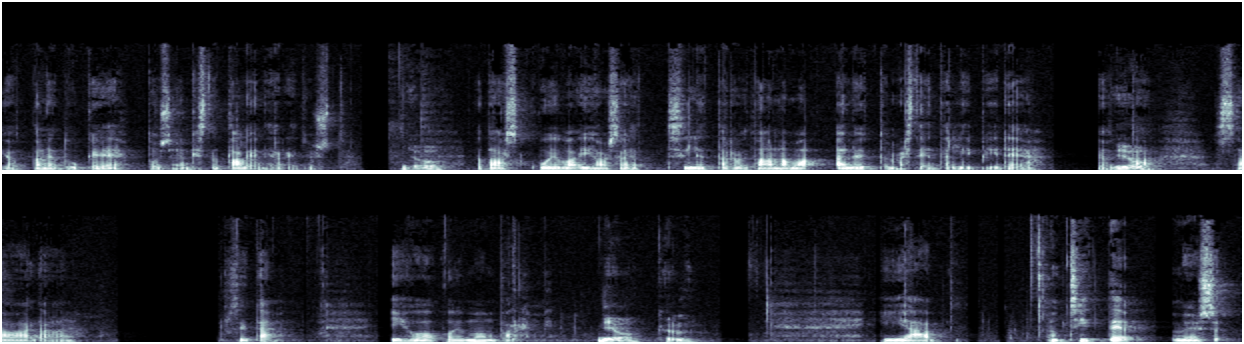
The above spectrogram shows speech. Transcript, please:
jotta ne tukee tosiaankin sitä talin eritystä. Joo. Ja taas kuiva ihoselle, sille tarvitaan aivan älyttömästi niitä lipidejä, jotta Joo. saadaan sitä ihoa voimaan paremmin. Joo, kyllä. Ja mutta sitten myös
